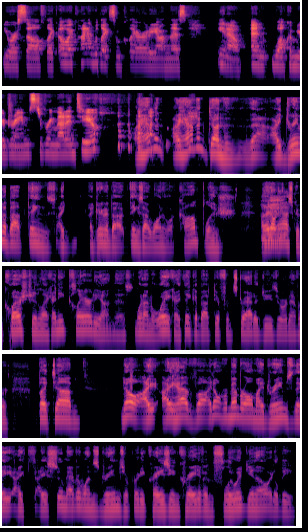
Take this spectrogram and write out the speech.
yourself like, "Oh, I kind of would like some clarity on this." You know, and welcome your dreams to bring that into you. I haven't I haven't done that. I dream about things. I I dream about things I want to accomplish, but I don't Mhm. ask a question like I need clarity on this. When I'm awake, I think about different strategies or whatever. But um no, I I have uh, I don't remember all my dreams. They I I assume everyone's dreams are pretty crazy and creative and fluid, you know. It'll be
